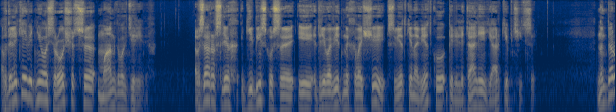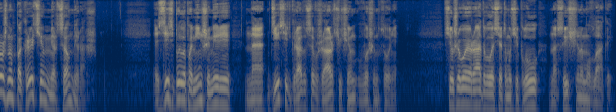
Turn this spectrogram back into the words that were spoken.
Вдалеке виднелась рощица манговых деревьев. В зарослях гибискуса и древовидных хвощей с ветки на ветку перелетали яркие птицы. Над дорожным покрытием мерцал мираж. Здесь было по меньшей мере на 10 градусов жарче, чем в Вашингтоне. Все живое радовалось этому теплу, насыщенному влагой.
